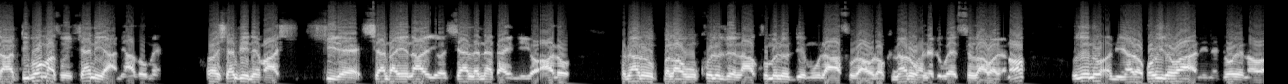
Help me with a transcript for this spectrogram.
ဒါဒီဘောမှာဆိုရင်ရှမ်းနေရအများဆုံးပဲအဲ့တော့ရှမ်းပြည်နယ်မှာရှိတဲ့ရှမ်းတိုင်းရင်းသားတွေရောရှမ်းလက်နက်တိုင်းတွေရောအားလုံးခင်ဗျားတို့ဘလောက်ဝင်ခွင့်လွှတ်တယ်လားခွင့်မလွှတ်တယ်မူလားဆိုတာကိုတော့ခင်ဗျားတို့ဟာလည်းတူပဲစဉ်းစားပါရနော်ဦးဇင်းတို့အမြင်ကတော့ခေါင်းကြီးတော်ကအနေနဲ့ပြောရင်တော့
